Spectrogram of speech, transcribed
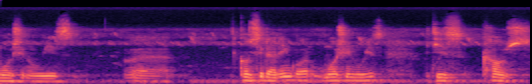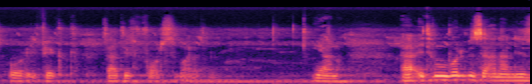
motion with considering or motion with its cause or effect that is force ማለት ነው። ያ ነው it involves the analysis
